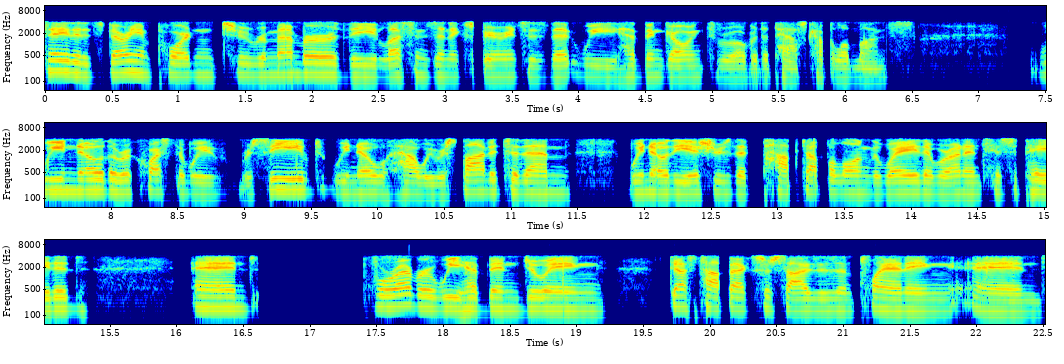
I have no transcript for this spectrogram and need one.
say that it's very important to remember the lessons and experiences that we have been going through over the past couple of months we know the requests that we've received. We know how we responded to them. We know the issues that popped up along the way that were unanticipated. And forever, we have been doing desktop exercises and planning and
